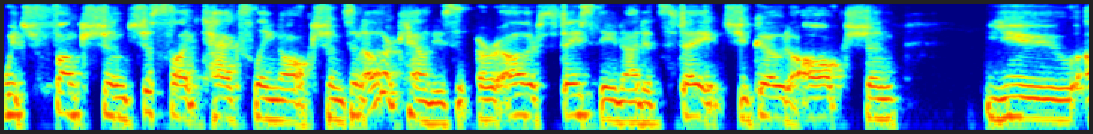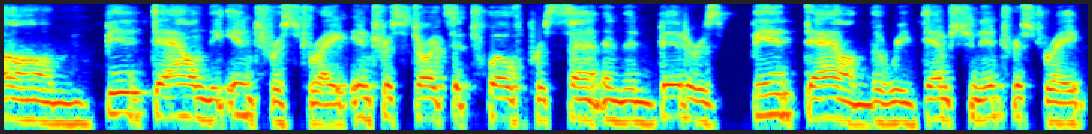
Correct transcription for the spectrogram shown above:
which function just like tax lien auctions in other counties or other states in the United States. You go to auction, you um, bid down the interest rate. Interest starts at 12%, and then bidders bid down the redemption interest rate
